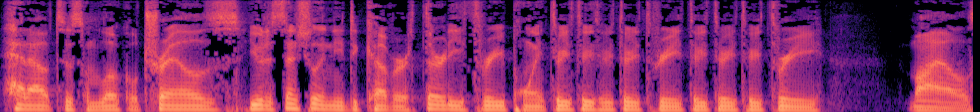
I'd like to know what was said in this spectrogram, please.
head out to some local trails. You would essentially need to cover 33.33333333 miles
